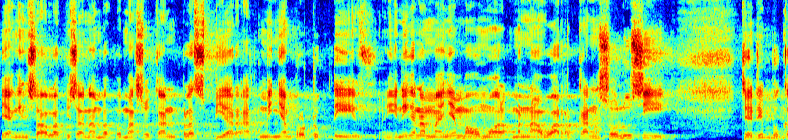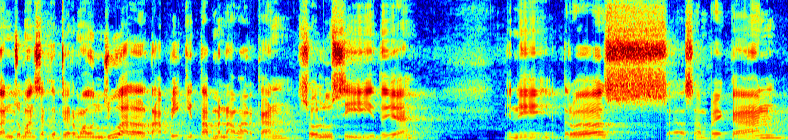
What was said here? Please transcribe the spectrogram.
yang insya Allah bisa nambah pemasukan plus biar adminnya produktif. Ini kan namanya mau menawarkan solusi. Jadi bukan cuma sekedar mau jual, tapi kita menawarkan solusi, gitu ya. Ini terus saya sampaikan.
